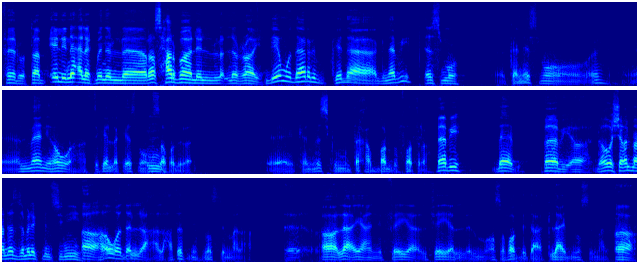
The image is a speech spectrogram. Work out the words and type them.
forward طب إيه اللي نقلك من راس حربة لل... لل right جه مدرب كده أجنبي. اسمه؟ كان اسمه إيه؟ ألماني هو. هفتكر لك اسمه. مصطفى دلوقتي. آه، كان مسك المنتخب برضه فترة. بابي؟ بابي. بابي آه. ده هو شغال مع نادي الزمالك من سنين. آه هو ده اللي اللي حاططني في نص الملعب. آه لا يعني فيا فيا المواصفات بتاعت لاعب نص الملعب. آه.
